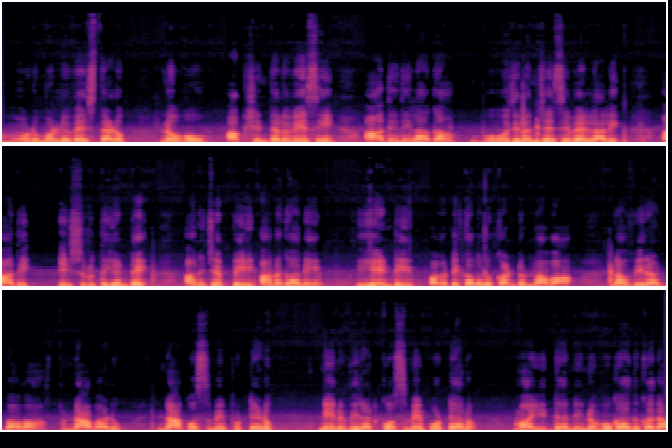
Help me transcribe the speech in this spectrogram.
మూడు ముళ్ళు వేస్తాడు. నువ్వు అక్షింతలు వేసి అతిథిలాగా భోజనం చేసి వెళ్ళాలి. అది ఈ శృతి అంటే అని చెప్పి అనగానే ఏంటి పగటి కలలు కంటున్నావా? నా విరాట్ బావ నావాడు. నా కోసమే పుట్టాడు. నేను విరాట్ కోసమే పుట్టాను. మా ఇద్దరిని నువ్వు కాదు కదా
